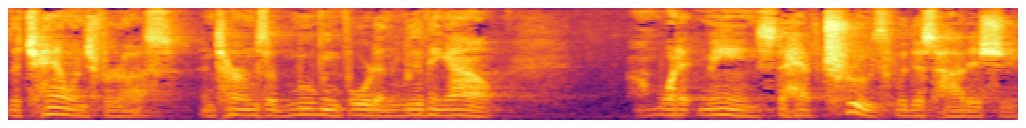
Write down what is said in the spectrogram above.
the challenge for us in terms of moving forward and living out um, what it means to have truth with this hot issue.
